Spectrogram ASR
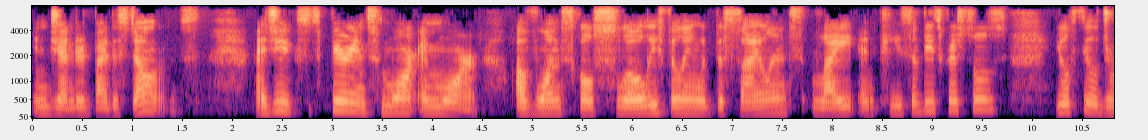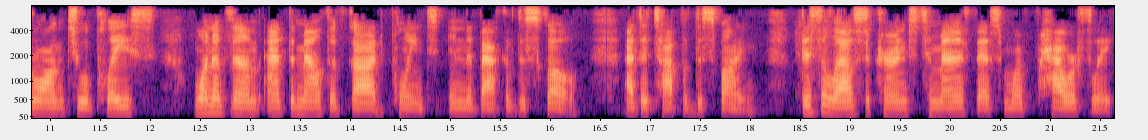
engendered by the stones. As you experience more and more of one skull slowly filling with the silence, light, and peace of these crystals, you'll feel drawn to a place one of them at the mouth of God point in the back of the skull, at the top of the spine. This allows the currents to manifest more powerfully,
